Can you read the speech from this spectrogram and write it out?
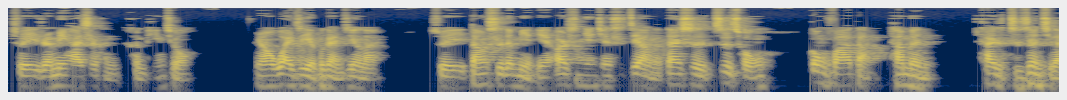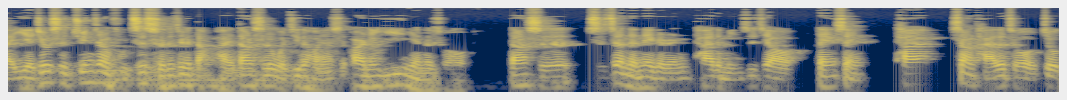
所以人民还是很很贫穷，然后外资也不敢进来，所以当时的缅甸二十年前是这样的。但是自从共发党他们开始执政起来，也就是军政府支持的这个党派，当时我记得好像是二零一一年的时候，当时执政的那个人他的名字叫 Dancing，他上台了之后就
